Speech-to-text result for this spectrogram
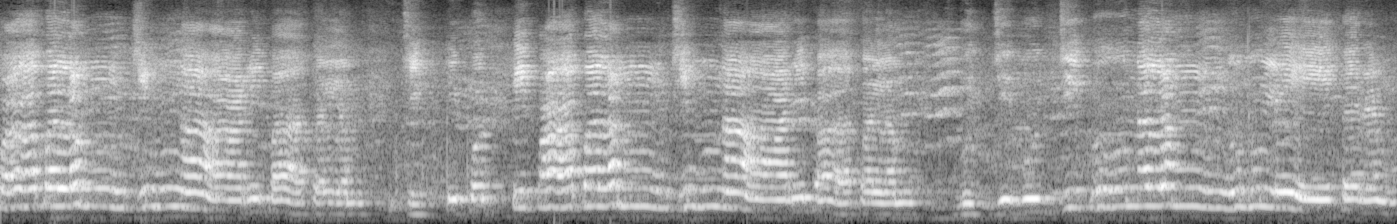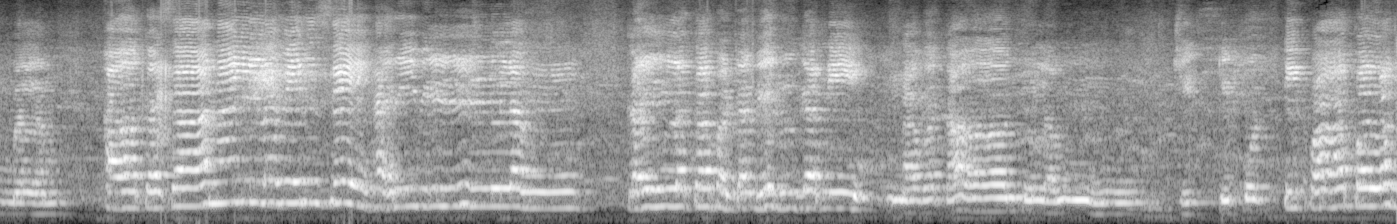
పాపలం చిన్నారి పాపలం. చిట్టి పొట్టి పాపలం చిన్నారి పాపలం. బుజ్జి బుజ్జి కూనలం నునులేతరమ్మలం ఆకాశాన ఇళ్ళ వెరిసే హరివిల్లులం కళ్ళ కపట మెరుగని నవతాంతులం. చిట్టి పొట్టి పాపలం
